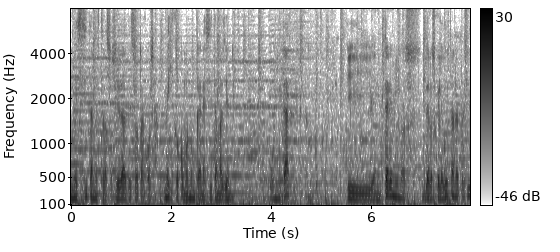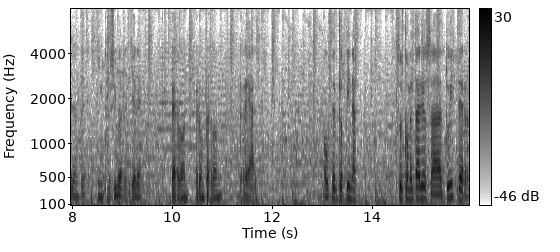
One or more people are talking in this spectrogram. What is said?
necesita nuestra sociedad es otra cosa. México como nunca necesita más bien unidad. Y en términos de los que le gustan al presidente, inclusive requiere perdón, pero un perdón real. ¿A usted qué opina? Sus comentarios a Twitter,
